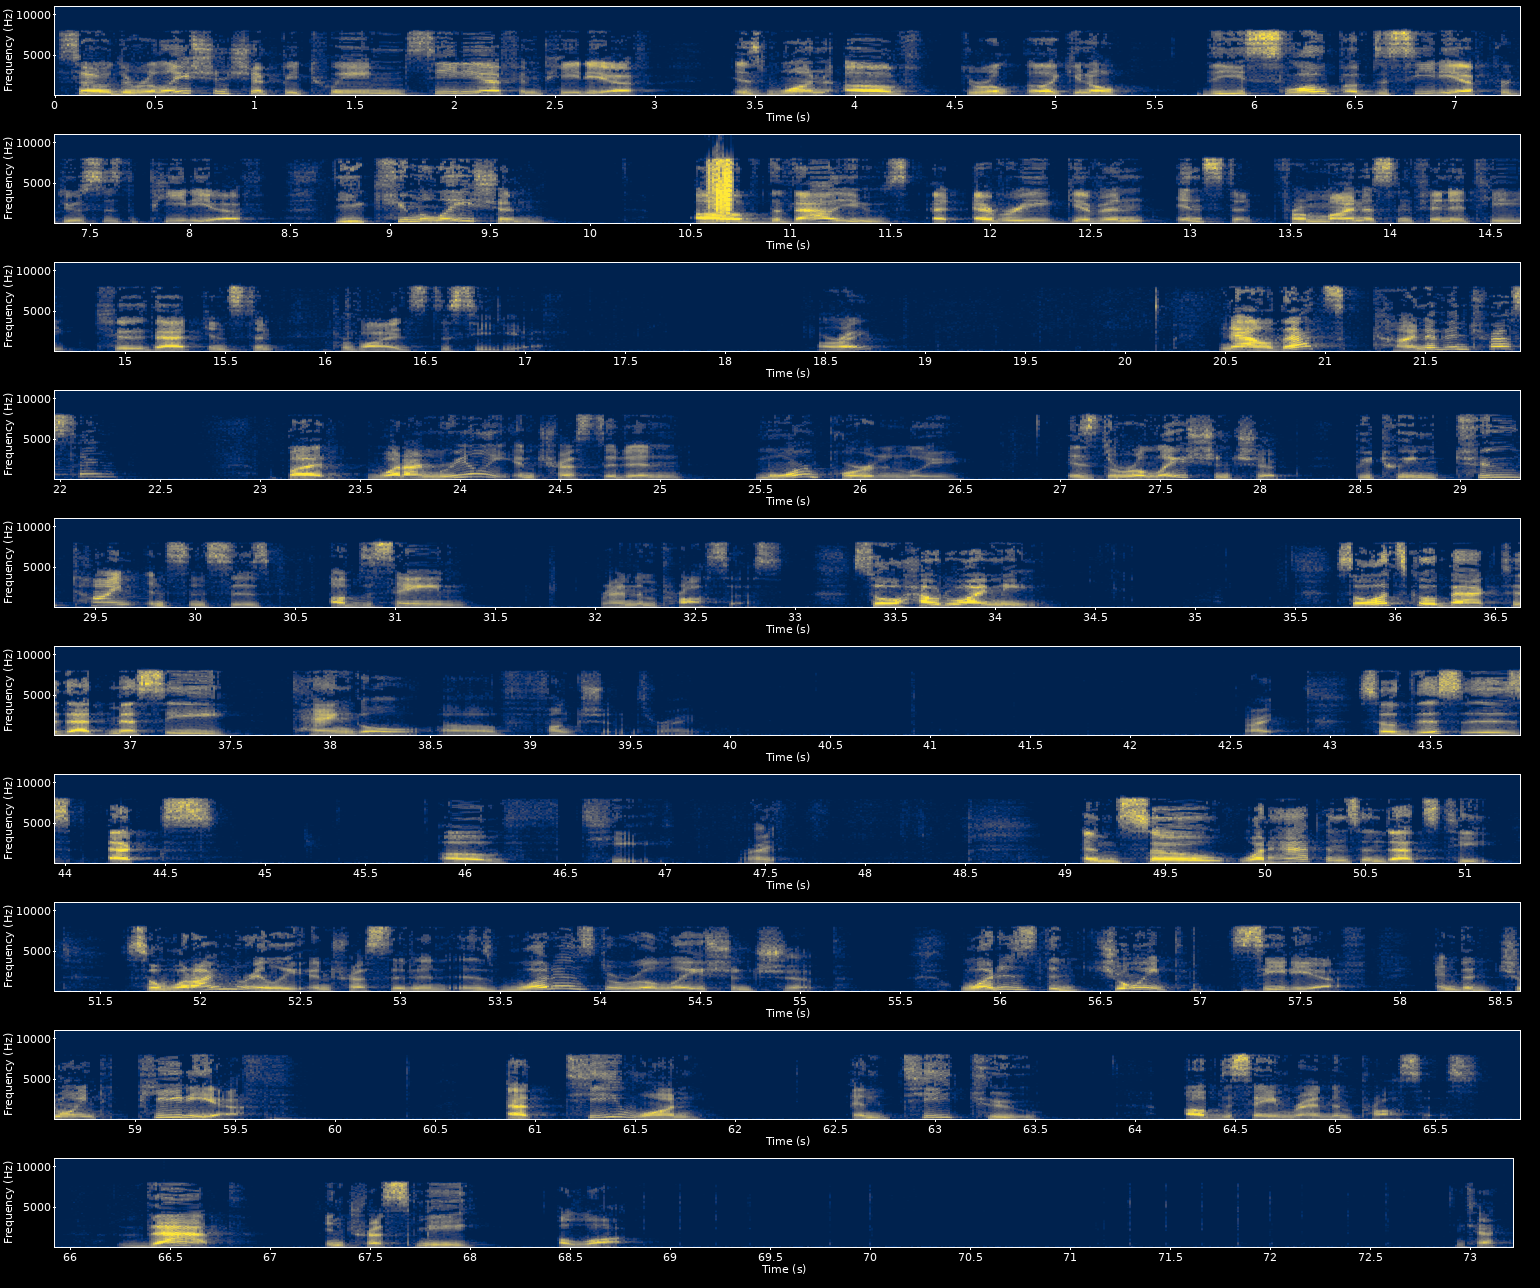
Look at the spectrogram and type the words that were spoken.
So the relationship between CDF and PDF is one of, the, like, you know, the slope of the CDF produces the PDF. The accumulation of the values at every given instant from minus infinity to that instant provides the CDF. All right? Now, that's kind of interesting, but what I'm really interested in, more importantly, is the relationship between two time instances of the same random process. So how do I mean? So let's go back to that messy tangle of functions, right? Right? So this is x of t, right? And so what happens, and that's t. So what I'm really interested in is what is the relationship, what is the joint CDF and the joint PDF at T1 and T2 of the same random process. That interests me a lot. Okay?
